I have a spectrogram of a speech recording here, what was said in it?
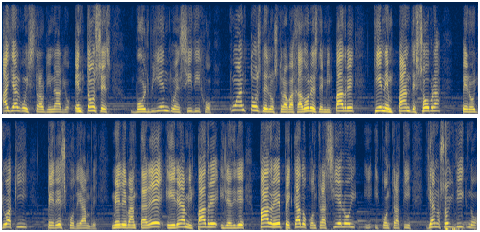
hay algo extraordinario. Entonces, volviendo en sí, dijo, ¿cuántos de los trabajadores de mi padre tienen pan de sobra, pero yo aquí perezco de hambre. Me levantaré, iré a mi padre y le diré, Padre, he pecado contra el cielo y, y contra ti. Ya no soy digno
